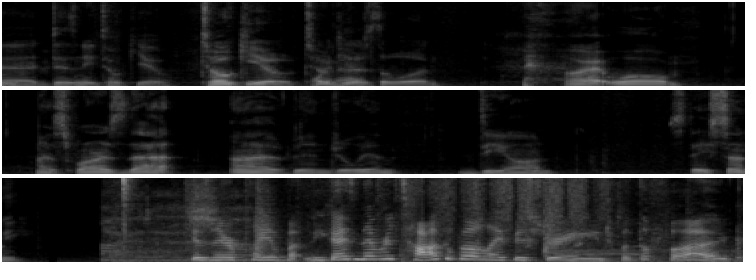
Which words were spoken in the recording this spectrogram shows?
Uh, Disney Tokyo. Tokyo. Why Tokyo is the one. All right. Well, as far as that, I've been Julian. Dion. Stay sunny. You guys never play about. You guys never talk about Life is Strange. What the fuck?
